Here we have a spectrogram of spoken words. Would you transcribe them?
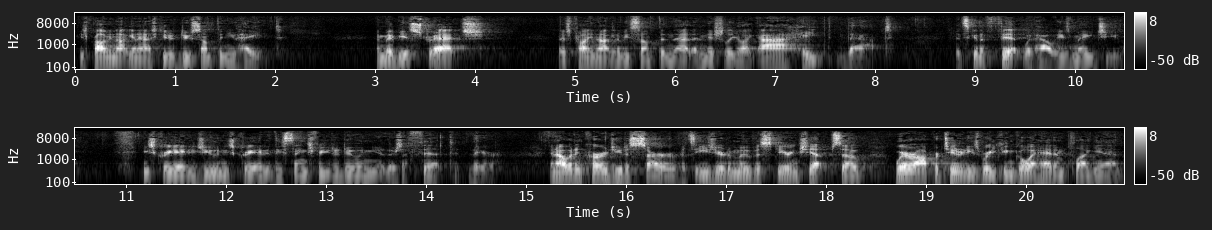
He's probably not going to ask you to do something you hate. And maybe a stretch, but it's probably not going to be something that initially like, I hate that. It's going to fit with how He's made you. He's created you and He's created these things for you to do, and you, there's a fit there. And I would encourage you to serve. It's easier to move a steering ship. So, where are opportunities where you can go ahead and plug in?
